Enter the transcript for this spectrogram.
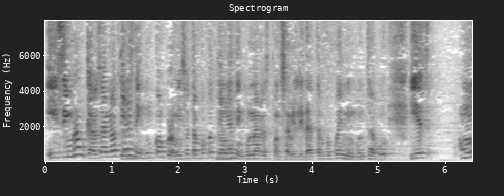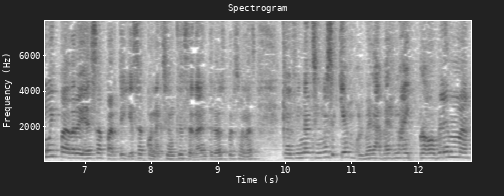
Y sin bronca, o sea, no tienes ningún compromiso, tampoco tienes ninguna responsabilidad, tampoco hay ningún tabú. Y es muy padre esa parte y esa conexión que se da entre dos personas, que al final si no se quieren volver a ver no hay problema.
